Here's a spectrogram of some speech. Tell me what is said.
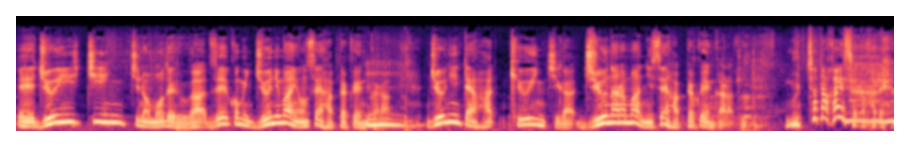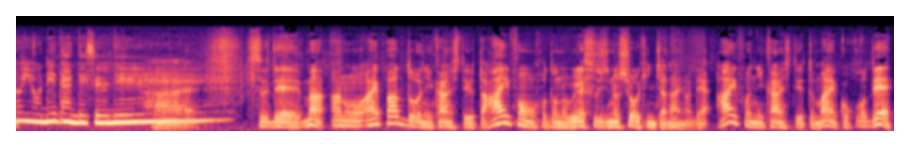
えー11インチのモデルが税込み12万4800円から、12.9インチが17万2800円からむっちゃ高いですよねこれ。良いお値段ですよねはい。で、まあ、あの iPad に関して言うと iPhone ほどの売れ筋の商品じゃないので iPhone に関して言うと前ここで、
